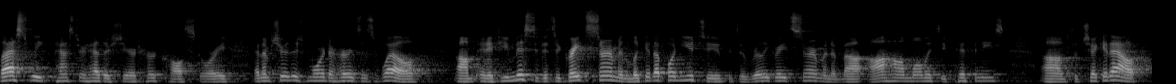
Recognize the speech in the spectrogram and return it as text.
last week Pastor Heather shared her call story, and I'm sure there's more to hers as well. Um, and if you missed it, it's a great sermon. Look it up on YouTube. It's a really great sermon about aha moments, epiphanies. Um, so check it out.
